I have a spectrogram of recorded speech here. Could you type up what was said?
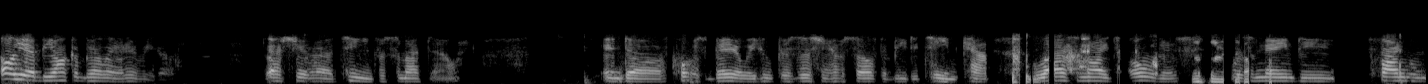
Oh yeah, Bianca Belair. There we go. That's your uh, team for SmackDown. And uh, of course Bayley, who positioned herself to be the team cap. Last night's Otis was named the final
